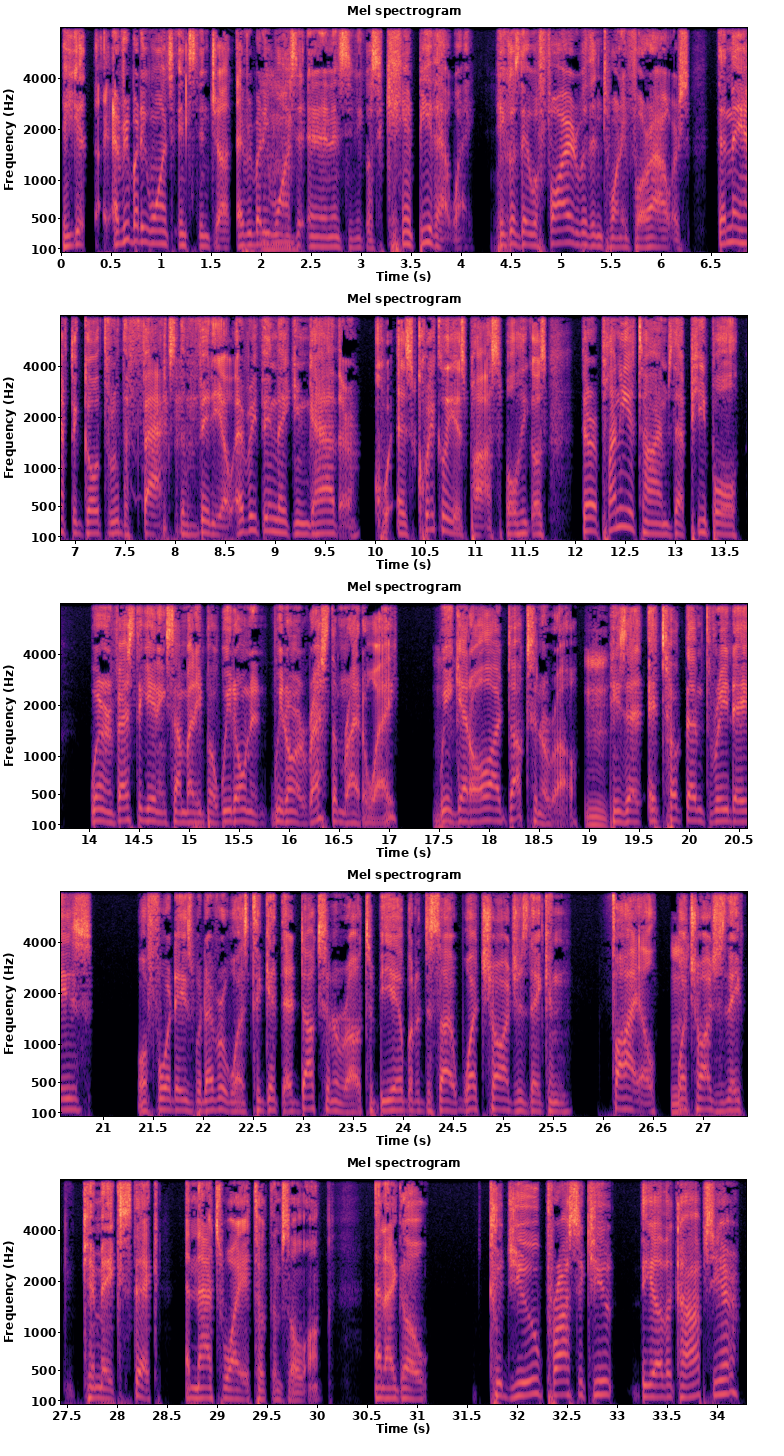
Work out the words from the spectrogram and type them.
he get, everybody wants instant justice. Everybody Mhm. wants it in an instant. He goes, it can't be that way. He goes, they were fired within 24 hours. Then they have to go through the facts, the video, everything they can gather qu- as quickly as possible. He goes, there are plenty of times that people we're investigating somebody, but we don't we don't arrest them right away. We get all our ducks in a row. Mm. He said it took them three days or four days, whatever it was, to get their ducks in a row to be able to decide what charges they can file, Mm. what charges they can make stick, and that's why it took them so long. And I go, could you prosecute the other cops here?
